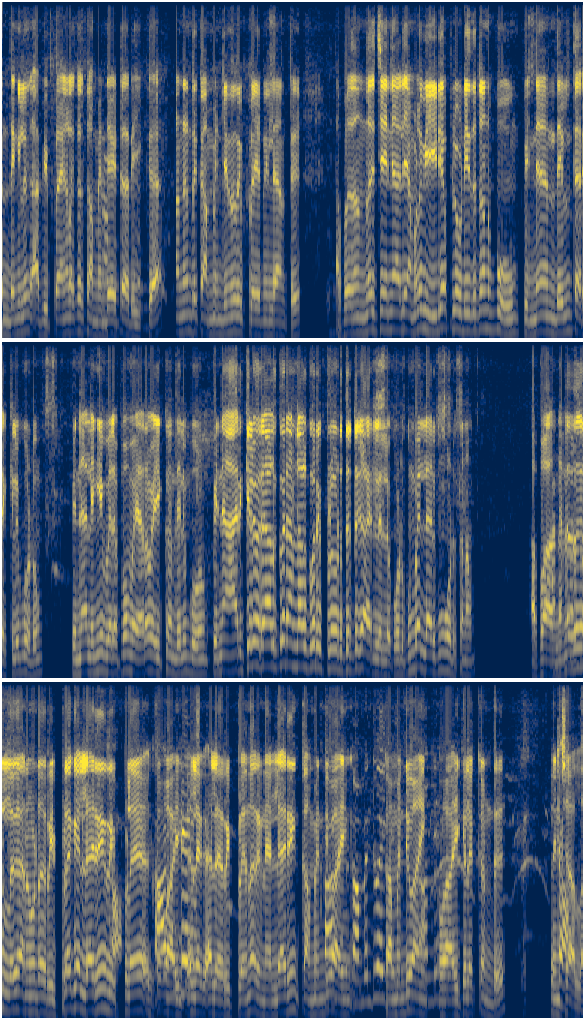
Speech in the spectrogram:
എന്തെങ്കിലും അഭിപ്രായങ്ങളൊക്കെ കമന്റ് ആയിട്ട് അറിയിക്കുക. കാണുന്നുണ്ട് കമന്റിന് റിപ്ലൈ ചെയ്യുന്നില്ല എന്നിട്ട് അപ്പൊ എന്താ വെച്ച് കഴിഞ്ഞാൽ നമ്മൾ വീഡിയോ അപ്ലോഡ് ചെയ്തിട്ടാണ് പോവും. പിന്നെ എന്തെങ്കിലും തിരക്കിൽ പെടും. പിന്നെ അല്ലെങ്കിൽ ഇവരപ്പം വേറെ വഴിക്കും എന്തെങ്കിലും പോകും. പിന്നെ ആർക്കെങ്കിലും ഒരാൾക്കോ രണ്ടാൾക്കോ റിപ്ലൈ കൊടുത്തിട്ട് കാര്യമില്ലല്ലോ. കൊടുക്കുമ്പോൾ എല്ലാവർക്കും കൊടുക്കണം. അപ്പൊ അങ്ങനത്തെ ഉള്ള കാരണം കൊണ്ട് റിപ്ലൈ ഒക്കെ എല്ലാരും റിപ്ലൈ ഒക്കെ വായിക്കല അല്ല റിപ്ലൈ എന്ന് പറയുന്നത് എല്ലാരും കമന്റ് വായി കമന്റ് കമന്റ് വായിക്കലൊക്കെ ഉണ്ട്. ഇൻഷാല്ല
